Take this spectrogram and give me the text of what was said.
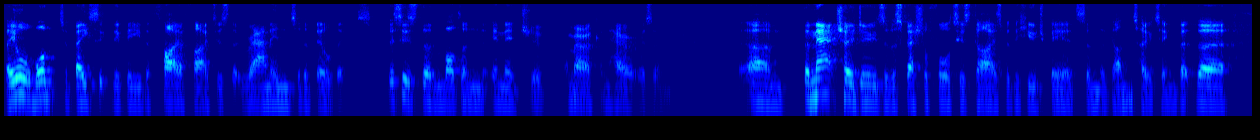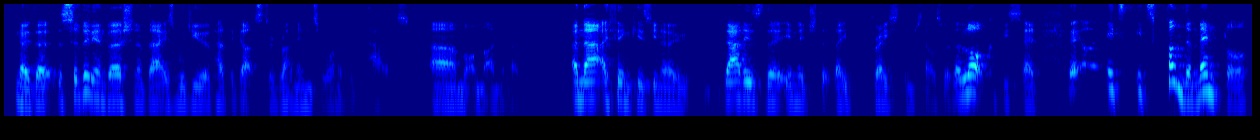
They all want to basically be the firefighters that ran into the buildings. This is the modern image of American heroism. Um, the macho dudes are the special forces guys with the huge beards and the gun toting, but the you know the, the civilian version of that is would you have had the guts to run into one of the towers um, on 9/11? And that I think is you know that is the image that they brace themselves with. A lot could be said. It's it's fundamental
